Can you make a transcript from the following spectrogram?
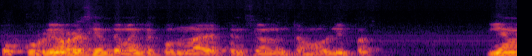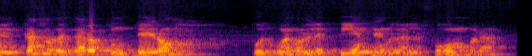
Ocurrió recientemente con una detención en Tamaulipas y en el caso de Caro Quintero, pues bueno, le tienden la alfombra,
